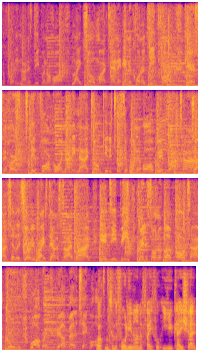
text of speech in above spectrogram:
Of 49 is deep in the heart. Like Joe Montana in the corner, D. Clark. Garrison Hearst, stiff farm going 99. Don't get it twisted, one and all with prime time. John Taylor, Jerry Rice down the sideline. NDB, greatest owner of all time. Gruden, Walgren, Bill Belichick. Welcome to the 49er Faithful UK show.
